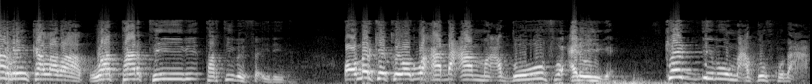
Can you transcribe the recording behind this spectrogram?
Arrinka labaad waa tartiibi tartiibay faa-ideyda oo marka koowaad waxaa dhaca macduufu calayhiga kadibuu macduufku dhaca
